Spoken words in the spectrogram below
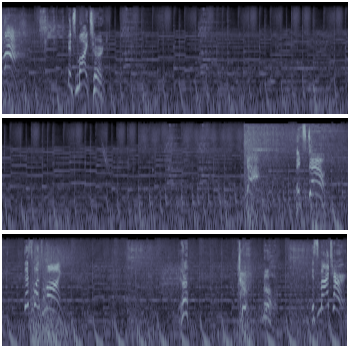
flash! It's my turn. It's down! This one's mine! It's my turn!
